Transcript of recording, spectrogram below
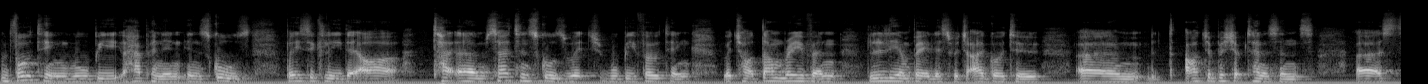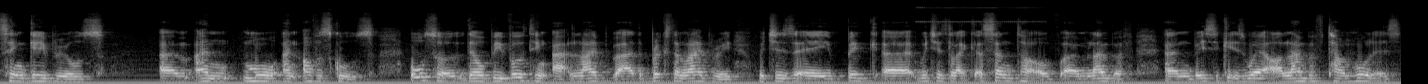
voting will be happening in schools. Basically, there are um, certain schools which will be voting, which are Dunraven, Lillian Baylis, which I go to, um, Archbishop Tenison's, uh, St Gabriel's, um, and more and other schools. Also, they'll be voting at, at the Brixton Library, which is a big, uh, which is like a centre of um, Lambeth, and basically is where our Lambeth Town Hall is.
